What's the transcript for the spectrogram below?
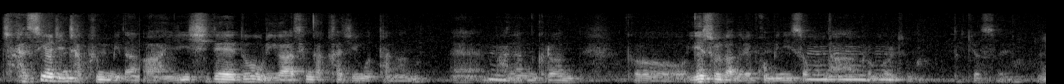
잘 쓰여진 작품입니다. 아, 이 시대에도 우리가 생각하지 못하는 예, 많은 그런 그 예술가들의 고민이 있었구나 그런 걸 좀 느꼈어요. 오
